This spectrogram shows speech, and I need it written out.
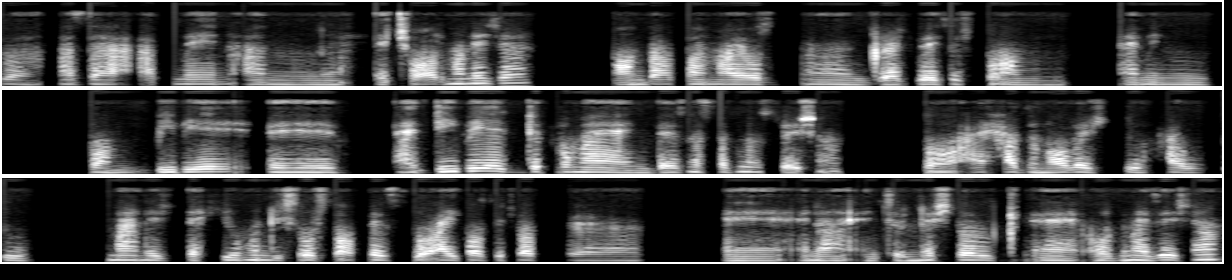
uh, as an admin and HR manager. On that time, I was uh, graduated from I mean from BBA, uh, a DBA diploma in business administration. So I had the knowledge to how to manage the human resource office. So I got a job uh, uh, in an international uh, organization,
